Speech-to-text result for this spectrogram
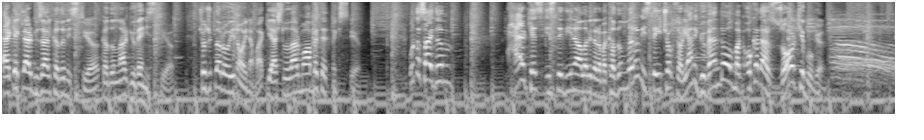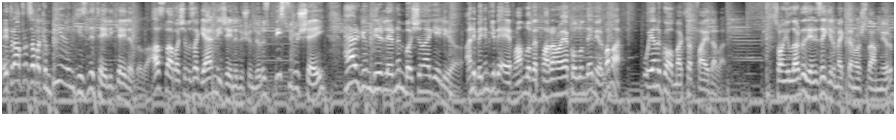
Erkekler güzel kadın istiyor, kadınlar güven istiyor. Çocuklar oyun oynamak, yaşlılar muhabbet etmek istiyor. Burada saydığım herkes istediğini alabilir ama kadınların isteği çok zor. Yani güvende olmak o kadar zor ki bugün. Etrafınıza bakın bir yığın gizli tehlikeyle dolu. Asla başınıza gelmeyeceğini düşündüğünüz bir sürü şey her gün birilerinin başına geliyor. Hani benim gibi evhamlı ve paranoyak olun demiyorum ama uyanık olmakta fayda var. Son yıllarda denize girmekten hoşlanmıyorum.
